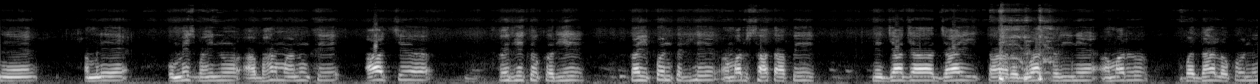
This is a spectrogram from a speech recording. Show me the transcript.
ને અમને ઉમેશભાઈનો આભાર માનું કે આ જ કરીએ તો કરીએ, કંઈ પણ કરીએ, અમારો સાથ આપે ને જ્યાં જ્યાં જાય ત્યાં રજૂઆત કરીને અમારો બધા લોકોને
